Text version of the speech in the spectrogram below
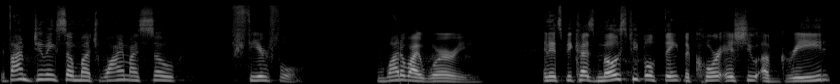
if I'm doing so much, why am I so fearful? And why do I worry? And it's because most people think the core issue of greed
